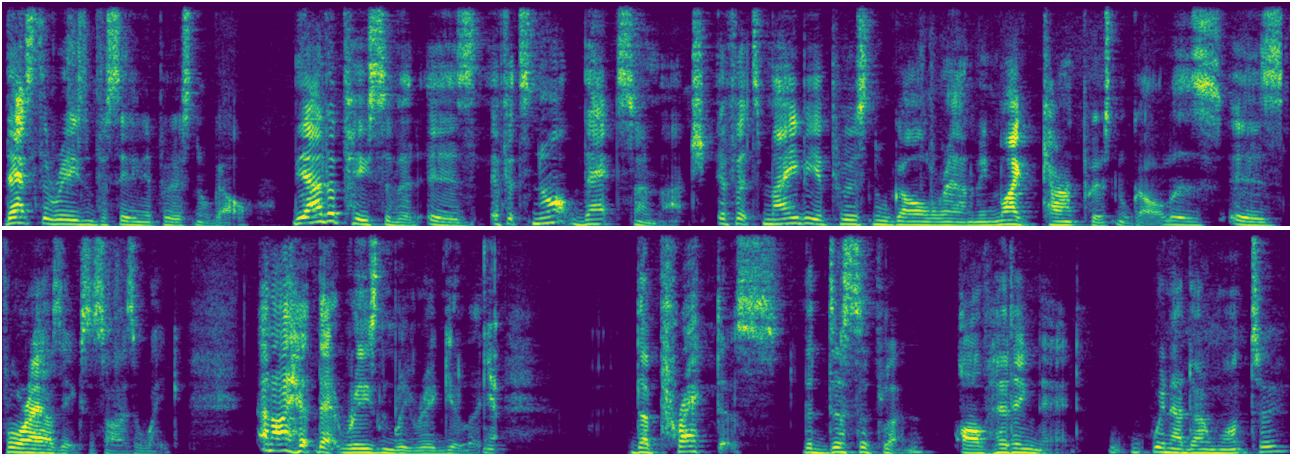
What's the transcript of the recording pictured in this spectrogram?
that's the reason for setting a personal goal. The other piece of it is if it's not that so much, if it's maybe a personal goal around, I mean, my current personal goal is is four hours exercise a week. And I hit that reasonably regularly. Yep. The practice, the discipline of hitting that when I don't want to,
